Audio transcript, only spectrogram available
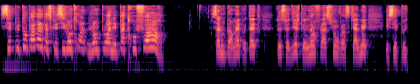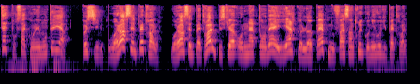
c'est plutôt pas mal parce que si l'emploi n'est pas trop fort, ça nous permet peut-être de se dire que l'inflation va se calmer, et c'est peut-être pour ça qu'on est monté hier. Possible. Ou alors c'est le pétrole. Ou alors c'est le pétrole, puisqu'on attendait hier que l'OPEP nous fasse un truc au niveau du pétrole.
